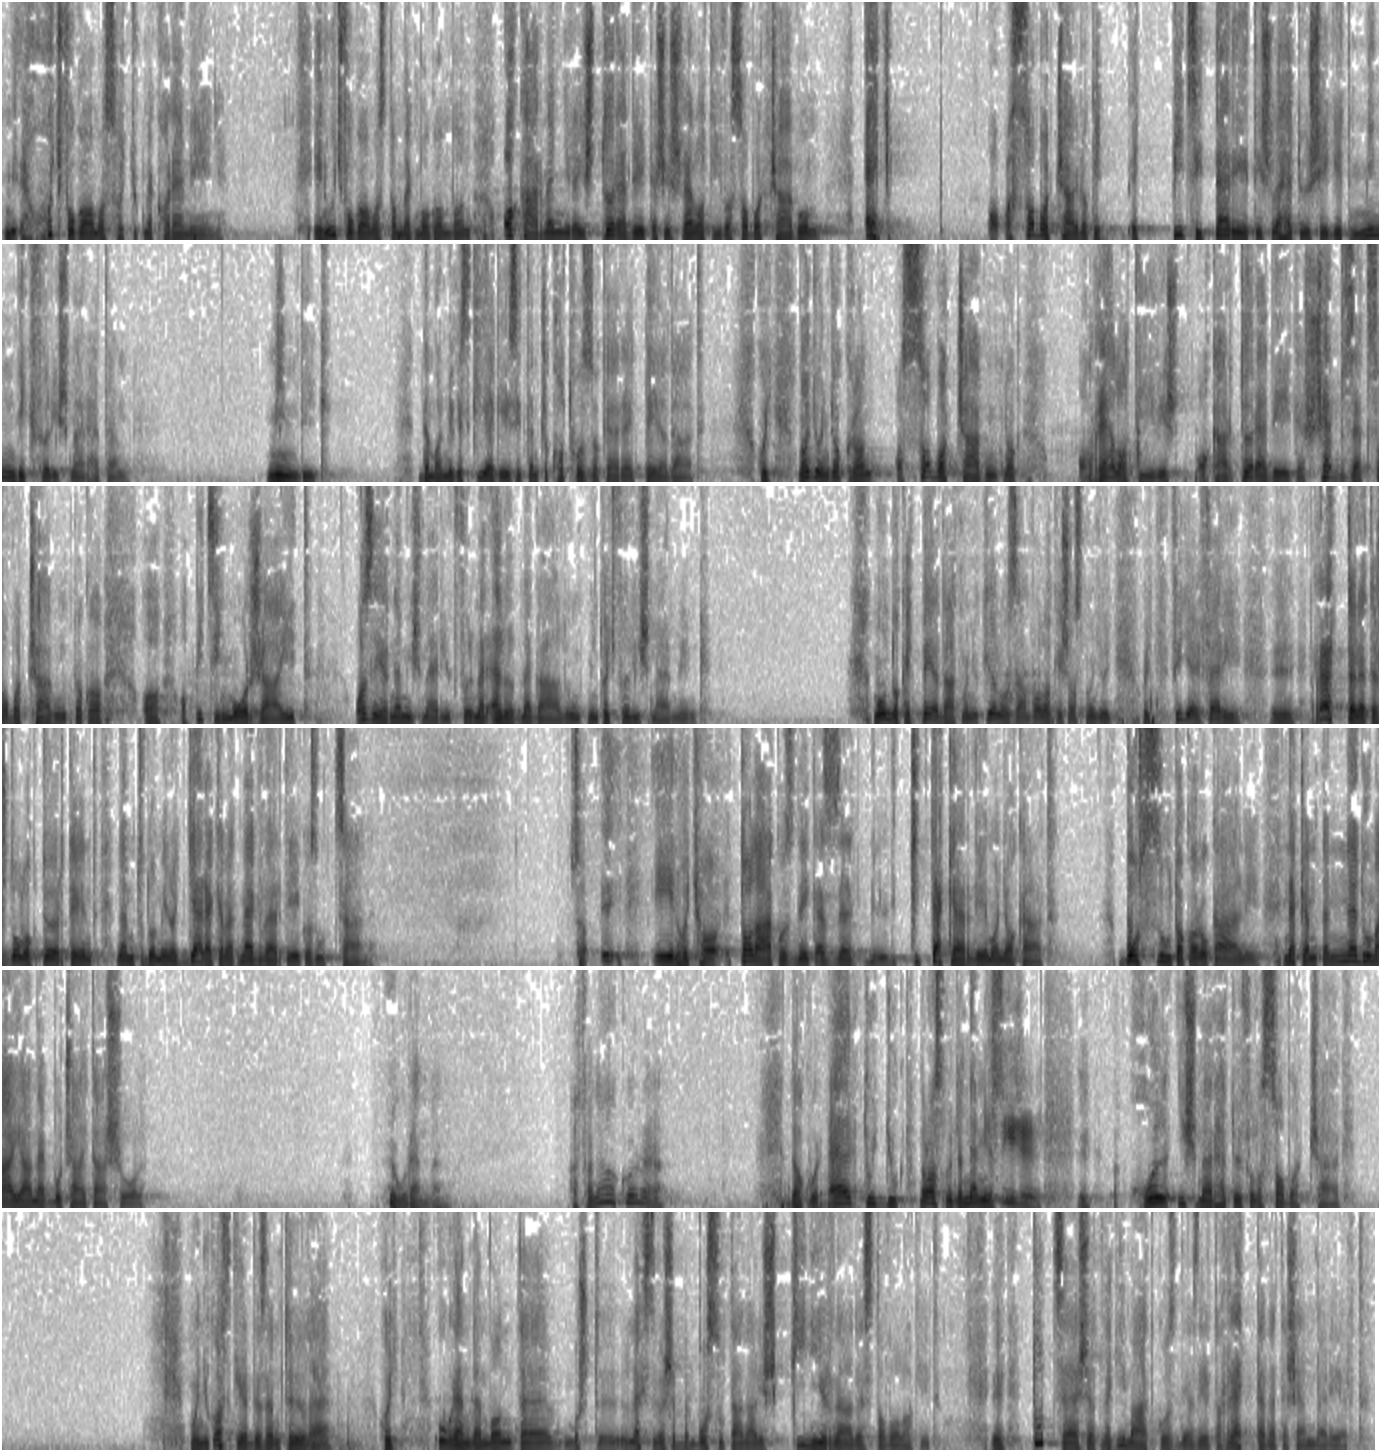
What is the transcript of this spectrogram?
mi, hogy fogalmazhatjuk meg, ha remény? Én úgy fogalmaztam meg magamban, akár mennyire is töredékes és relatív a szabadságom, egy a, a szabadságnak egy, egy pici terét és lehetőségét mindig fölismerhetem. Mindig. De majd még ezt kiegészítem, csak hadd hozzak erre egy példát. Hogy nagyon gyakran a szabadságunknak, a relatív és akár töredékes, sebzett szabadságunknak a, a, a piciny morzsáit azért nem ismerjük föl, mert előbb megállunk, mint hogy fölismernénk. Mondok egy példát, mondjuk jön hozzám valaki, és azt mondja, hogy, hogy figyelj, Feri, rettenetes dolog történt, nem tudom én, a gyerekemet megverték az utcán. Szóval én, hogyha találkoznék ezzel, kitekerném a nyakát. Bosszút akarok állni. Nekem te ne dumáljál megbocsájtásról. Jó, rendben. Hát ha ne, akkor ne. De akkor el tudjuk, mert azt mondja, nem érsz így. Hol ismerhető fel a szabadság? Mondjuk azt kérdezem tőle, hogy ó, rendben van, te most legszívesebben bosszút állnál, és kinyírnád ezt a valakit. Tudsz -e esetleg imádkozni azért a rettenetes emberért?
